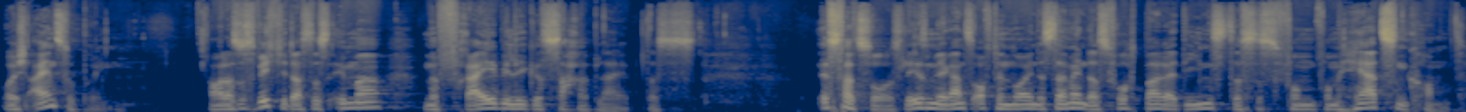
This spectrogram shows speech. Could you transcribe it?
euch einzubringen. Aber das ist wichtig, dass das immer eine freiwillige Sache bleibt. Das ist halt so. Das lesen wir ganz oft im Neuen Testament, dass fruchtbarer Dienst, dass es vom, vom Herzen kommt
